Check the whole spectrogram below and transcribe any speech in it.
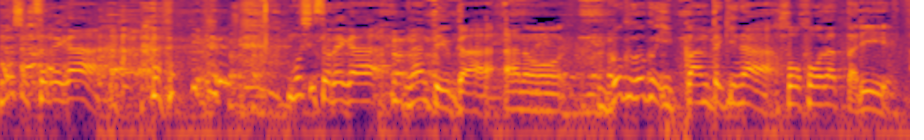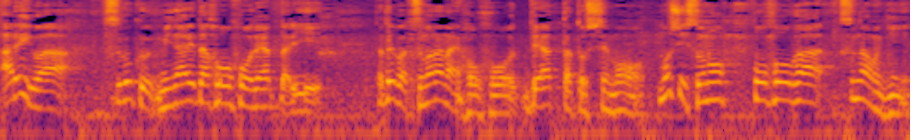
もしそれが もしそれがなんていうかあのごくごく一般的な方法だったりあるいはすごく見慣れた方法であったり例えばつまらない方法であったとしてももしその方法が素直に、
